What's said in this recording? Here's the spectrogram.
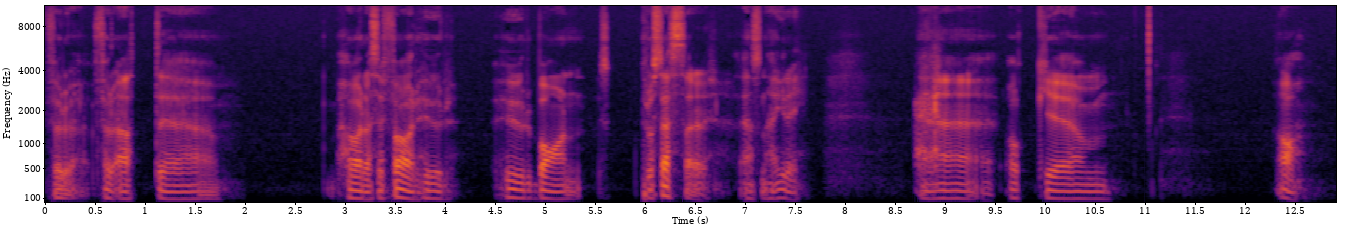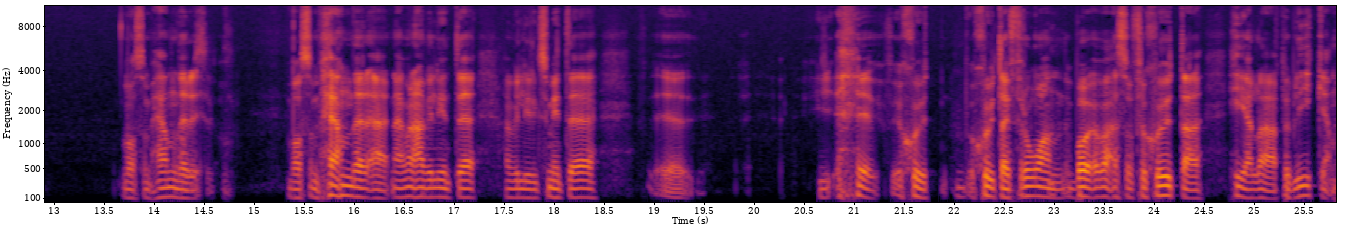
för, för att eh, höra sig för hur, hur barn processar en sån här grej. Eh, och ehm, ja, vad som händer, vad som händer är, nej men han vill ju inte, han vill ju liksom inte eh, skjut, skjuta ifrån, alltså förskjuta hela publiken.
